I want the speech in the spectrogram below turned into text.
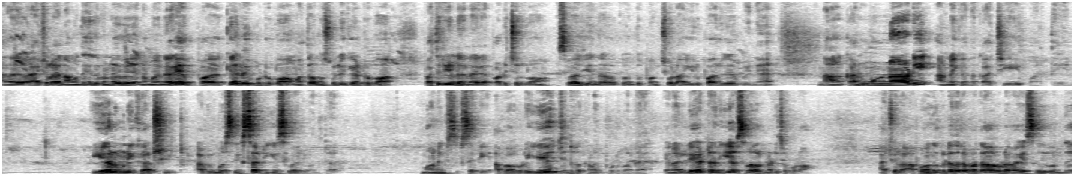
அந்த ஆக்சுவலாக நான் வந்து இது வந்து நம்ம நிறைய ப கேள்விப்பட்டிருக்கோம் மற்றவங்க சொல்லி கேட்டிருக்கோம் பத்திரிகையில் நிறைய படிச்சிருக்கோம். சிவாஜி எந்த அளவுக்கு வந்து பங்க்சுவலாக இருப்பார் அப்படின்னு நான் கண் முன்னாடி அன்னைக்கு அந்த காட்சியை பார்த்தேன். ஏழு மணிக்கு கால் ஷீட் அப்படிங்கும்போது சிக்ஸ் தேர்ட்டிக்கு சிவாஜி வந்துட்டார். மார்னிங் சிக்ஸ் தேர்ட்டி அப்போ அவருடைய ஏஜ்ன்ற கணக்கு போட்டுருவாங்க ஏன்னா லேட்டர் இயர்ஸில் அவர் நடித்த படம். ஆக்சுவலாக அப்போ வந்து கிட்டத்தட்ட பார்த்தா அவரோட வயசு வந்து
